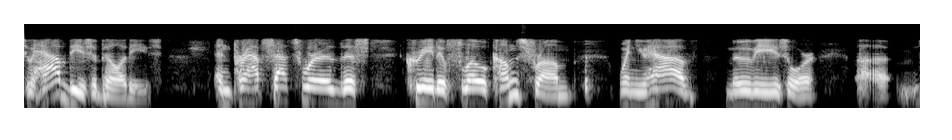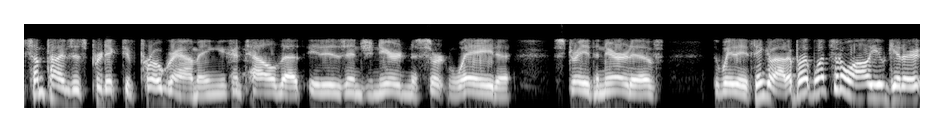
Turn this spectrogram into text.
to have these abilities, and perhaps that's where this creative flow comes from when you have movies or uh, sometimes it's predictive programming. You can tell that it is engineered in a certain way to stray the narrative the way they think about it. But once in a while, you get a,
